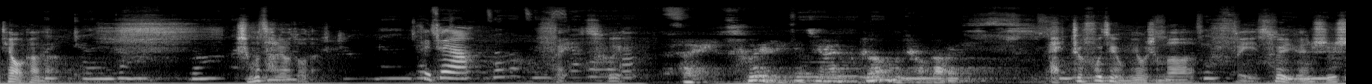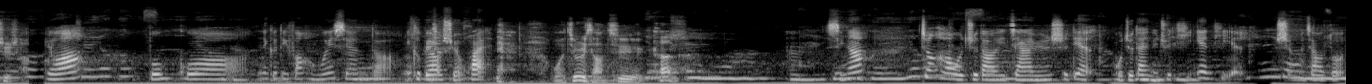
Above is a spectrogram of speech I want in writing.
挺好看的，什么材料做的？翡翠啊。翡翠。翡翠里面竟然有这么强大的。哎，这附近有没有什么翡翠原石市场？有啊，不过那个地方很危险的，你可不要学坏。我就是想去看看。嗯，行啊，正好我知道一家原石店，我就带你去体验体验，什么叫做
